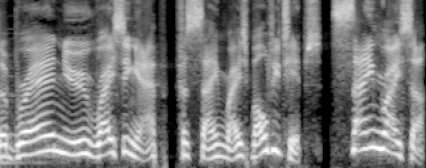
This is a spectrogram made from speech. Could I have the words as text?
the brand new racing app for same race multi tips. Same Racer.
